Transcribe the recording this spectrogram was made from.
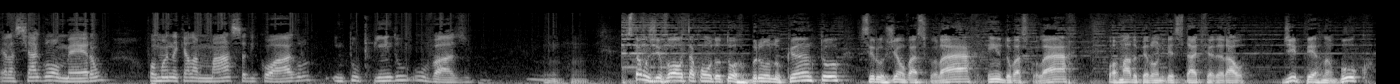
elas se aglomeram, formando aquela massa de coágulo, entupindo o vaso. Estamos de volta com o Dr. Bruno Canto, cirurgião vascular, endovascular, formado pela Universidade Federal de Pernambuco.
